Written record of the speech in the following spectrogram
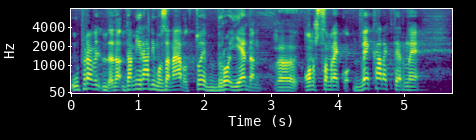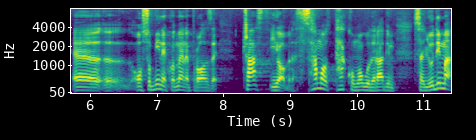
upravlja, da, da mi radimo za narod. To je broj jedan. E, ono što sam rekao, dve karakterne e, osobine kod mene prolaze. Čast i obraz. Samo tako mogu da radim sa ljudima.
